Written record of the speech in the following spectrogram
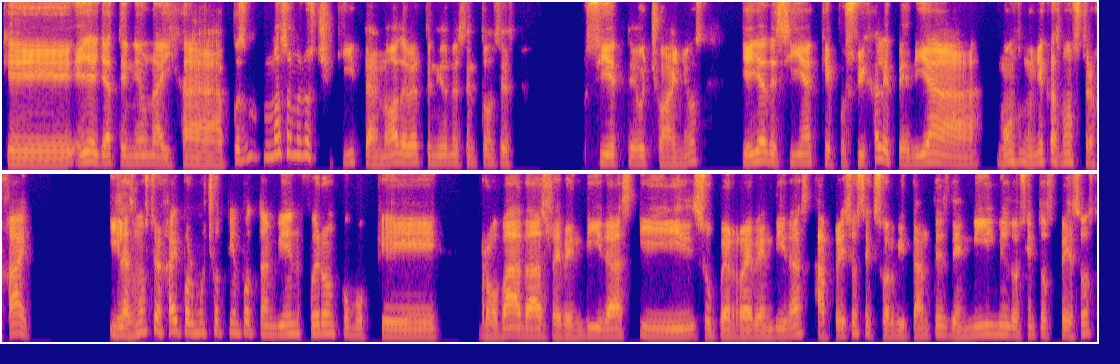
que ella ya tenía una hija, pues más o menos chiquita, ¿no? Ha de haber tenido en ese entonces siete, ocho años, y ella decía que pues su hija le pedía muñecas Monster High. Y las Monster High por mucho tiempo también fueron como que robadas, revendidas y súper revendidas a precios exorbitantes de mil, mil doscientos pesos.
